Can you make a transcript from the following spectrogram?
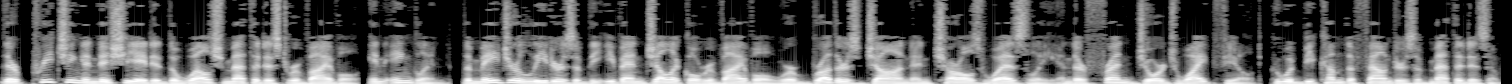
Their preaching initiated the Welsh Methodist revival. In England, the major leaders of the evangelical revival were brothers John and Charles Wesley and their friend George Whitefield, who would become the founders of Methodism.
